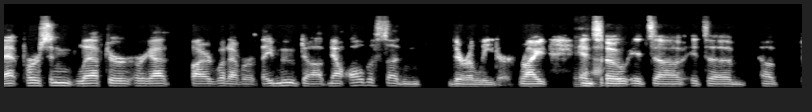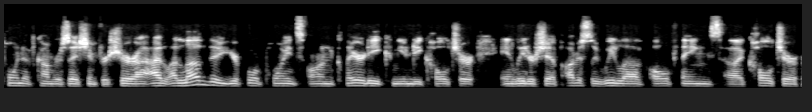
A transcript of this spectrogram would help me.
That person left or, or got fired, whatever. They moved up. Now all of a sudden they're a leader, right? Yeah. And so it's a it's a, a point of conversation for sure. I, I love the, your four points on clarity, community, culture, and leadership. Obviously, we love all things uh, culture,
